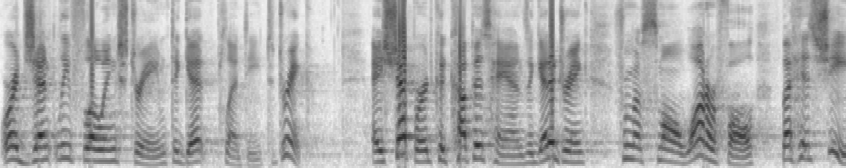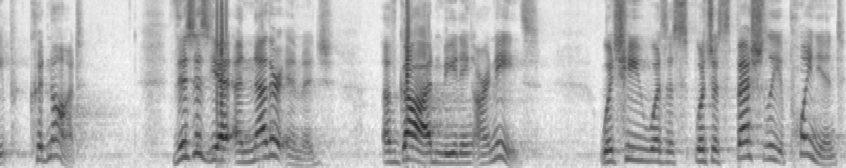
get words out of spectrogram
or a gently flowing stream to get plenty to drink. A shepherd could cup his hands and get a drink from a small waterfall, but his sheep could not. This is yet another image of God meeting our needs, which, he was, which especially poignant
